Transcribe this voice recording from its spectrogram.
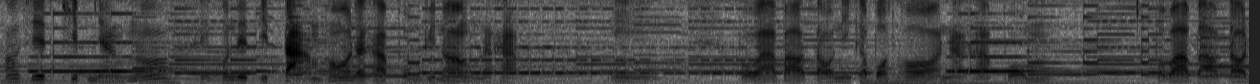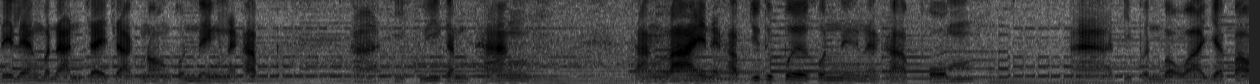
เฮาเฮ็ดคลิปหยังเนาะให้คนได้ติดตามเฮานะครับ ผมพี่น้องนะครับอืมเพราะว่าเบาเต๋านี่ก็บ่ท่อนะครับ ผม เพราะว่าบ่าวเต่าได้แรงบันดาลใจจากน้องคนหนึ่งนะครับที่คุยกันทางทางไลน์นะครับยูทูบเบอร์คนหนึ่งนะครับ ผมที่เพิ่นบอกว่าอย่าเฝ้า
